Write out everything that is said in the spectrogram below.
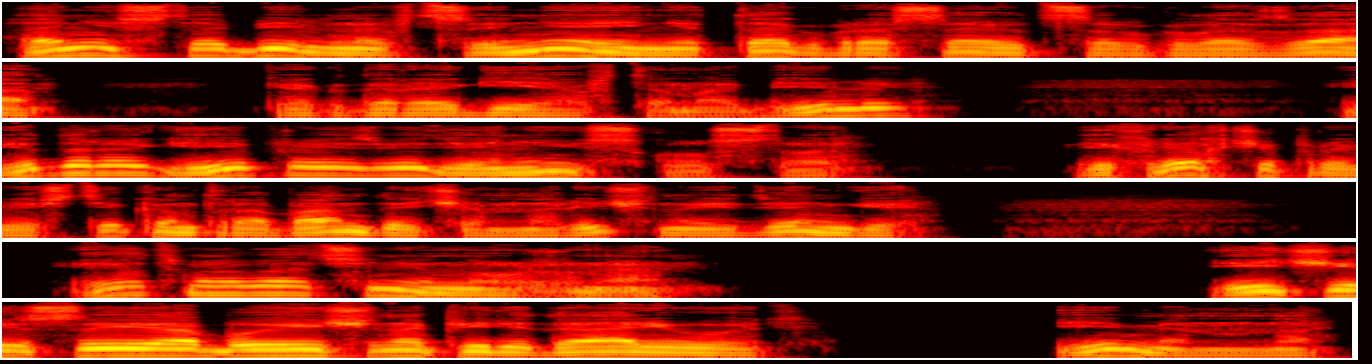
Они стабильны в цене и не так бросаются в глаза, как дорогие автомобили и дорогие произведения искусства. Их легче провести контрабандой, чем наличные деньги. И отмывать не нужно. И часы обычно передаривают. Именно.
